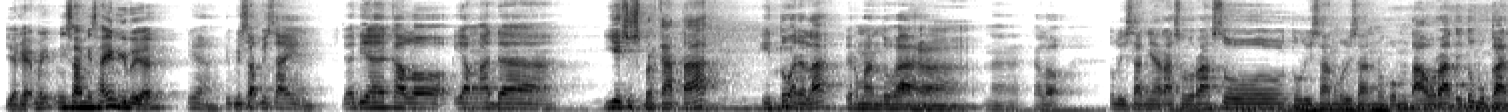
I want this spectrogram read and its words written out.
ya kayak mi- misah-misahin gitu ya Ya, dipisah-pisahin. Jadi ya kalau yang ada Yesus berkata itu adalah firman Tuhan. nah, Nah, kalau tulisannya rasul-rasul, tulisan-tulisan hukum Taurat itu bukan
